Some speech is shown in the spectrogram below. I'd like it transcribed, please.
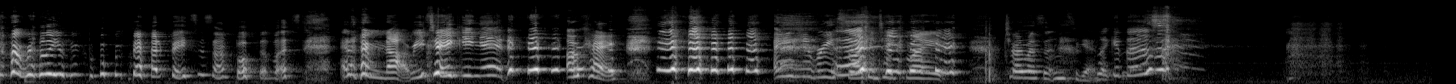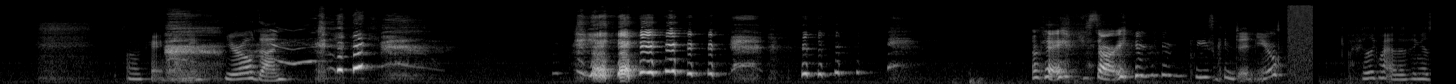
got really bad faces on both of us, and I'm not retaking it. Okay. I need you to breathe so I can take my try my sentence again. Look at this. Okay, honey. You're all done. okay, sorry. Please continue. I feel like my other thing, as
